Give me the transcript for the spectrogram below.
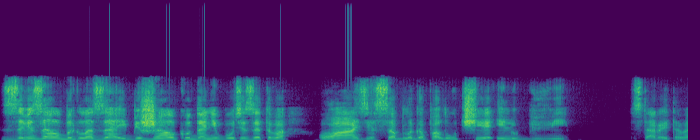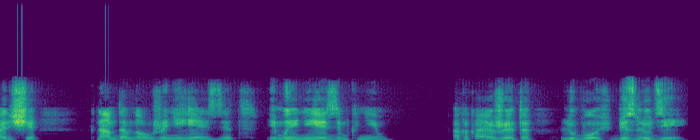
завязал бы глаза и бежал куда-нибудь из этого оазиса благополучия и любви. Старые товарищи к нам давно уже не ездят, и мы не ездим к ним. А какая же это любовь без людей?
